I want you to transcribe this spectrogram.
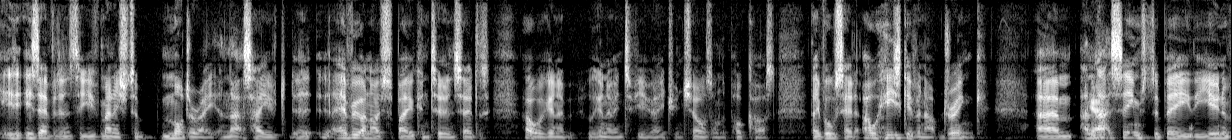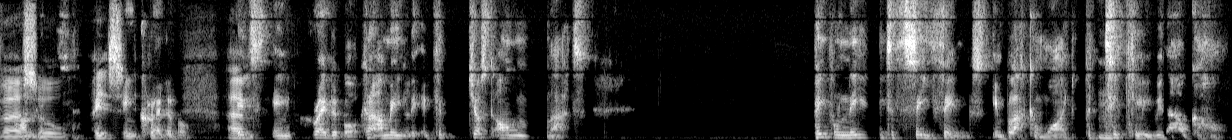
i- is evidence that you've managed to moderate, and that's how you. Uh, everyone I've spoken to and said, "Oh, we're going to we're going to interview Adrian Chiles on the podcast." They've all said, "Oh, he's given up drink," um, and Yeah. that seems to be the universal. 100%. It's incredible. Um, it's incredible. Can I I mean, can- just on that, people need to see things in black and white, particularly with alcohol.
